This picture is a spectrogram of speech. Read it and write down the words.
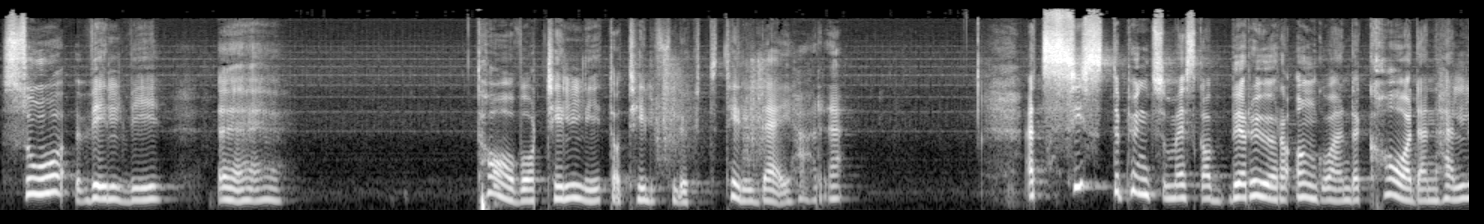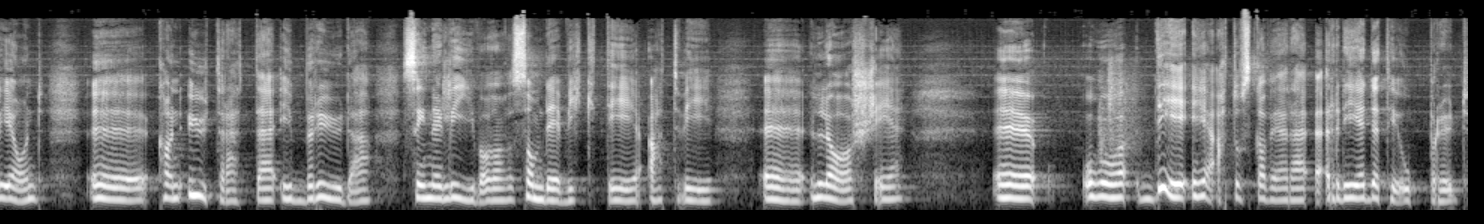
så vil vi eh, ta vår tillit og tilflukt til deg, Herre. Et siste punkt som jeg skal berøre angående hva Den hellige ånd eh, kan utrette i bruda sine liv, og som det er viktig at vi eh, lar skje. Eh, og det er at hun skal være rede til oppbrudd.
